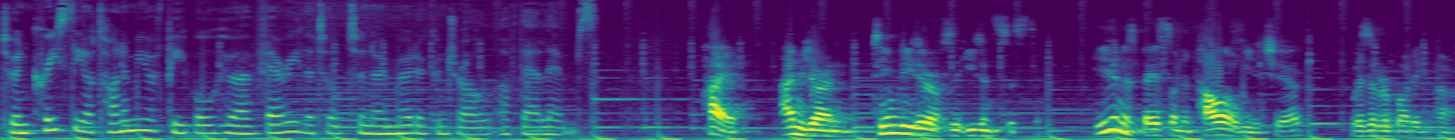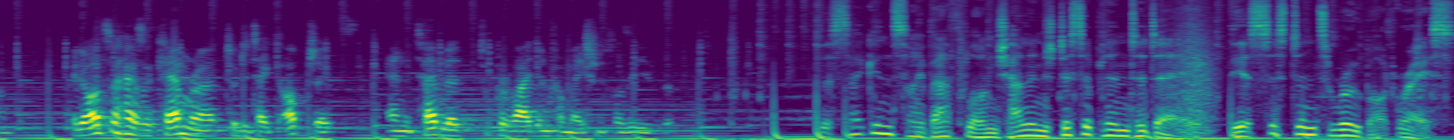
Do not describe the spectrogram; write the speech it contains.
to increase the autonomy of people who have very little to no motor control of their limbs. Hi, I'm Jörn, team leader of the EDAN system. EDAN is based on a power wheelchair with a robotic arm. It also has a camera to detect objects and a tablet to provide information for the user. The second Cybathlon Challenge discipline today, the Assistance Robot Race.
